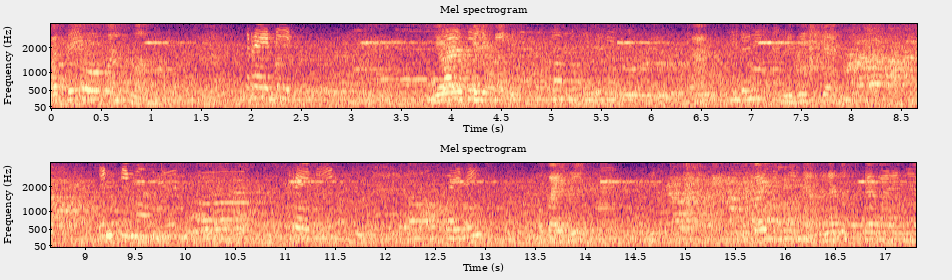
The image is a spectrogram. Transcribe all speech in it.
What do you want, ma'am? Credit. You're Why Filipino? No, no, Indonesian. Huh? Indonesian. Indonesian. Inti mau jud credit uh, mobile. Mobile. Mobile muna. Lagot sa kamarin niya.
